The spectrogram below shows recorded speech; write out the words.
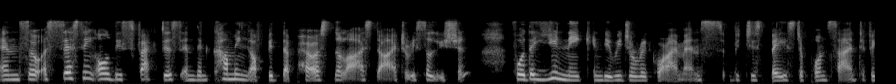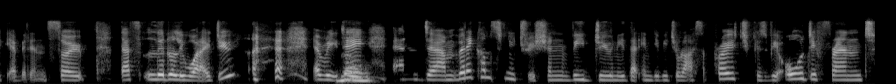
And so assessing all these factors and then coming up with the personalized dietary solution for the unique individual requirements which is based upon scientific evidence. So that's literally literally what I do every day. Mm. And um, when it comes to nutrition, we do need that individualized approach because we're all different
